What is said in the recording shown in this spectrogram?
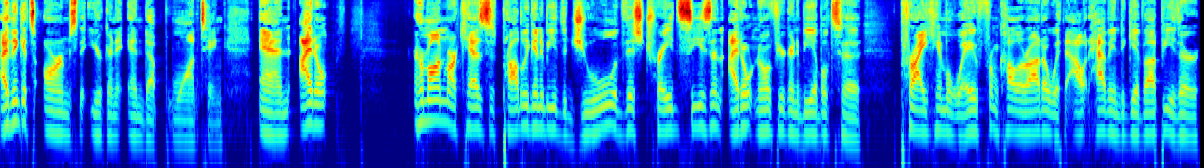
I think it's arms that you're going to end up wanting. And I don't German Marquez is probably going to be the jewel of this trade season. I don't know if you're going to be able to pry him away from Colorado without having to give up either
